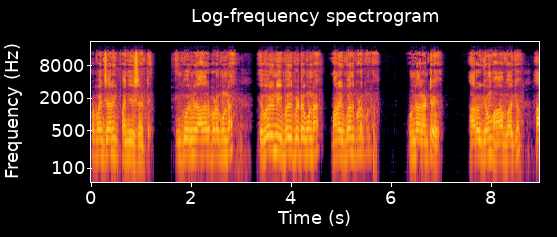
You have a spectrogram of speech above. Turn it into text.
ప్రపంచానికి పనిచేసినట్టే. ఇంకోరి మీద ఆధారపడకుండా ఎవరిని ఇబ్బంది పెట్టకుండా మనం ఇబ్బంది పడకుండా ఉండాలంటే ఆరోగ్యం మహాభాగ్యం. ఆ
